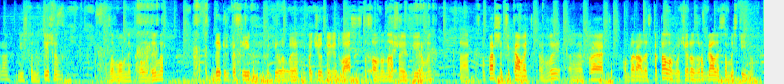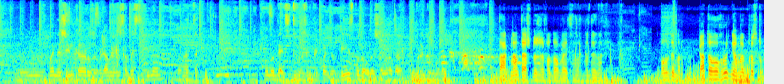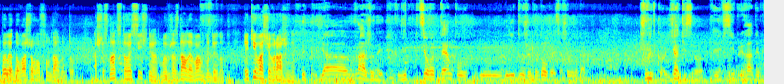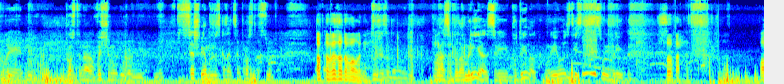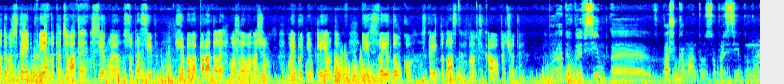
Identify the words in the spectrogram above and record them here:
вечора, місто Нетішин, замовник Володимир. Декілька слів хотіли би почути від вас стосовно нашої фірми. Так, по-перше, цікавить, ви е, проект обирали з каталогу чи розробляли самостійно? Ну, в мене жінка розробляла її самостійно. Вона так молодець, дуже прикольно. Мені сподобалось, що вона так придумала. Так, нам теж дуже подобається ваш будинок. Володимир, 5 грудня ми приступили до вашого фундаменту, а 16 січня ми вже здали вам будинок. Які ваші враження? Я вражений від цього темпу. Ну, мені дуже подобається, що воно так швидко, якісно. І всі бригади були ну, просто на вищому уровні. Все, що я можу сказати, це просто супер. Тобто ви задоволені? Дуже задоволений. У нас була мрія, свій будинок, ми його здійснили свою мрію. Супер. Володимир, скажіть, приємно працювати з фірмою SuperSip? Що би ви порадили, можливо, нашим майбутнім клієнтам? І свою думку, скажіть, будь ласка, нам цікаво почути. Порадив би всім е, вашу команду Суперсіп. Ну,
